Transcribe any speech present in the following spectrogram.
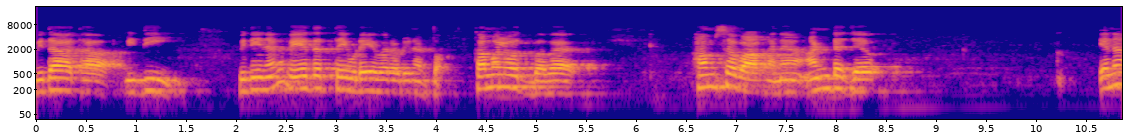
விதாதா விதி. விதினால வேதத்தை உடையவர் அப்படின்னு அர்த்தம். கமலோத்பவ ஹம்சவாகன அண்டஜ. ஏன்னா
